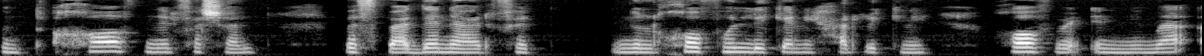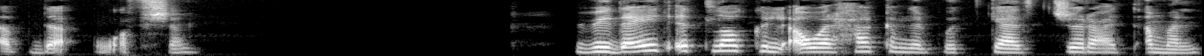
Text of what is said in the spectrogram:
كنت أخاف من الفشل بس بعدين عرفت إن الخوف هو اللي كان يحركني خوف من إني ما أبدأ وأفشل. ببداية إطلاق الأول حلقة من البودكاست جرعة أمل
